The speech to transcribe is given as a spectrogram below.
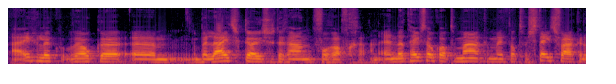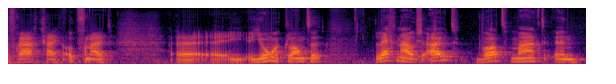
eigenlijk welke ehm, beleidskeuzes eraan vooraf gaan. En dat heeft ook wel te maken met dat we steeds vaker de vraag krijgen, ook vanuit jonge klanten. Leg nou eens uit, wat maakt een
